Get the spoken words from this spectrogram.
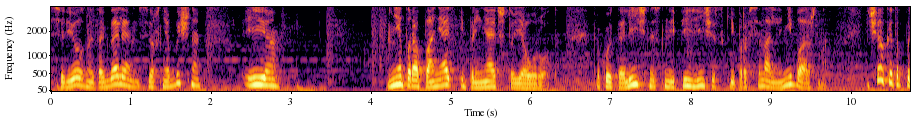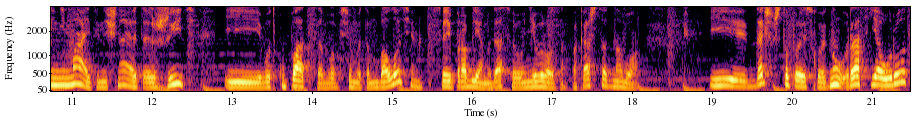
серьезная и так далее, сверх необычная. И мне пора понять и принять, что я урод. какой-то личностный, физический, профессиональный, неважно. И человек это принимает и начинает жить и вот купаться во всем этом болоте своей проблемы, да, своего невроза, пока что одного. И дальше что происходит? Ну, раз я урод,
